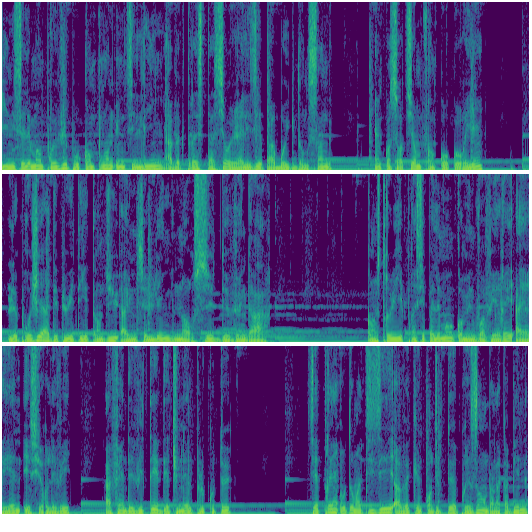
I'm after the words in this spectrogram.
Initialement prévu pour comprendre une seule ligne avec 13 stations réalisées par Bouygues Dongsang, un consortium franco-coréen, le projet a depuis été étendu à une seule ligne nord-sud de 20 gares. Construit principalement comme une voie ferrée aérienne et surlevée, afin d'éviter des tunnels plus coûteux ces trains automatisés avec un conducteur présent dans la cabine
